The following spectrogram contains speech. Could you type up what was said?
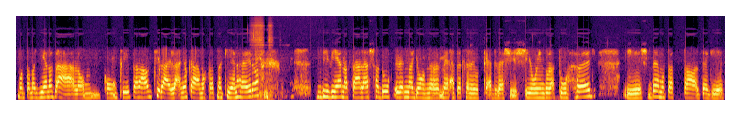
Mondtam, hogy ilyen az álom konkrétan, a királylányok álmodhatnak ilyen helyre. Vivien, a szállásadó, ő nagyon mérhetetlenül kedves és jó indulatú hölgy, és bemutatta az egész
